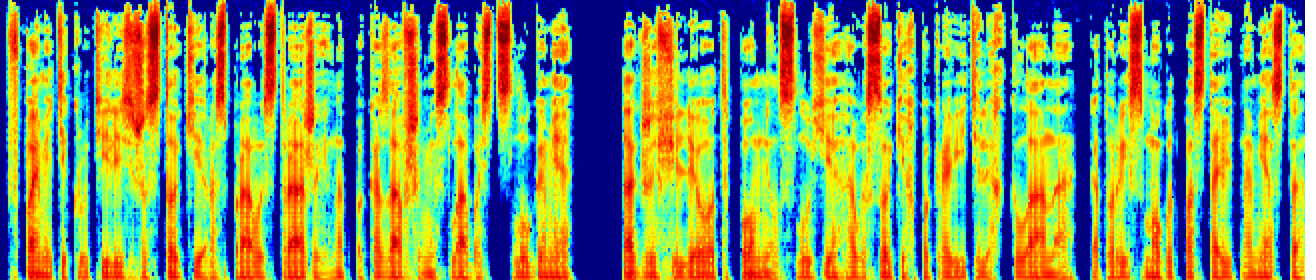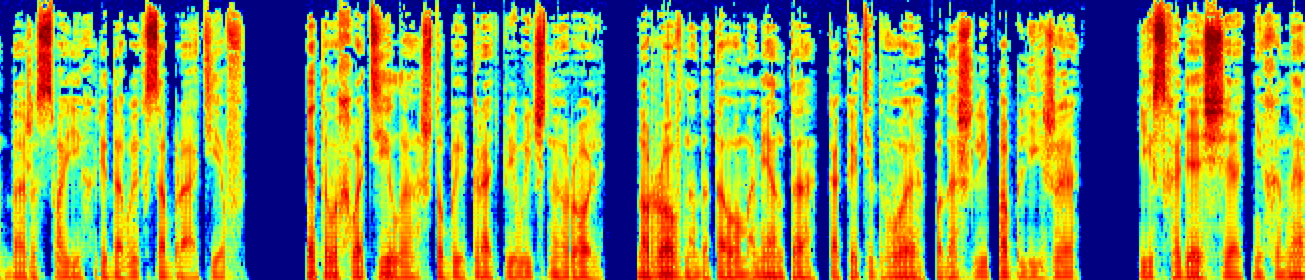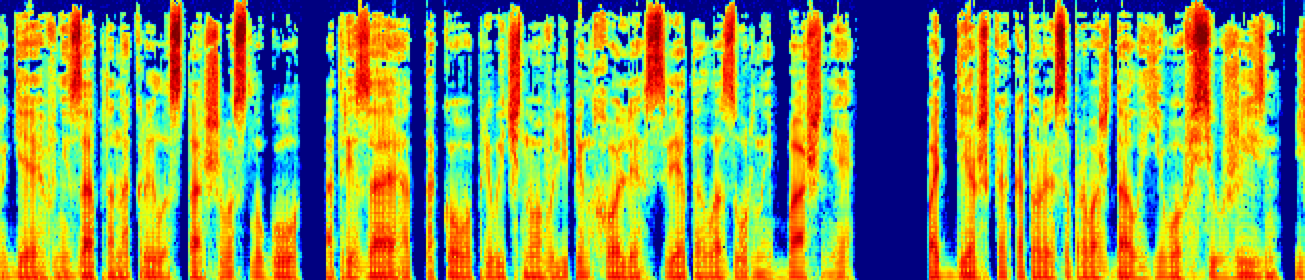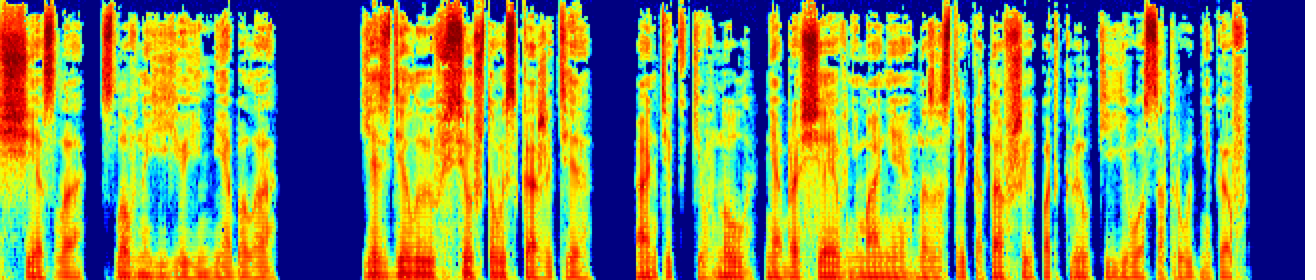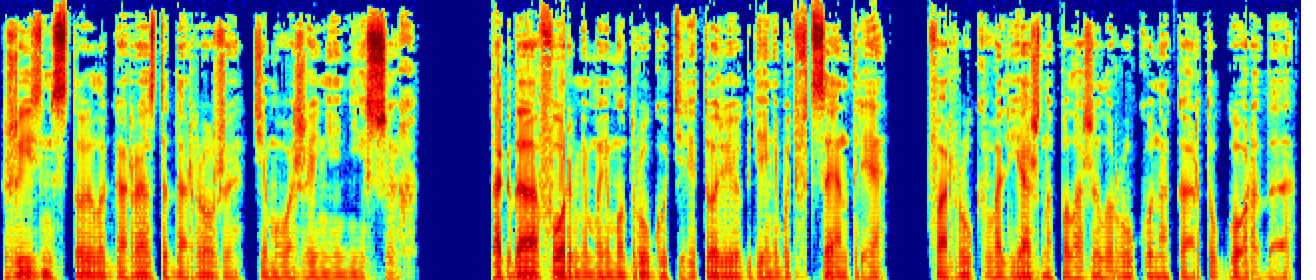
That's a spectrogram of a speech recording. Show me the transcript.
В памяти крутились жестокие расправы стражей над показавшими слабость слугами. Также Филиот помнил слухи о высоких покровителях клана, которые смогут поставить на место даже своих рядовых собратьев. Этого хватило, чтобы играть привычную роль, но ровно до того момента, как эти двое подошли поближе. И исходящая от них энергия внезапно накрыла старшего слугу, отрезая от такого привычного в Липпенхолле света лазурной башни. Поддержка, которая сопровождала его всю жизнь, исчезла, словно ее и не было. «Я сделаю все, что вы скажете», Антик кивнул, не обращая внимания на застрекотавшие подкрылки его сотрудников. Жизнь стоила гораздо дороже, чем уважение низших. Тогда оформи моему другу территорию где-нибудь в центре. Фарук вальяжно положил руку на карту города.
